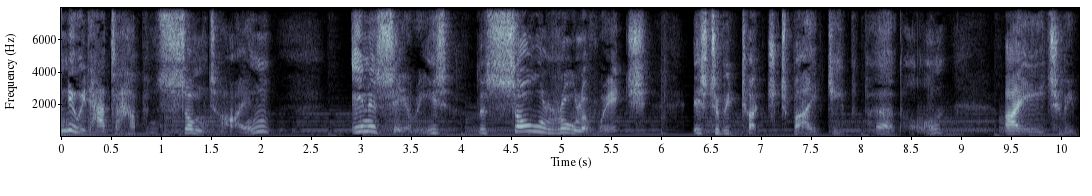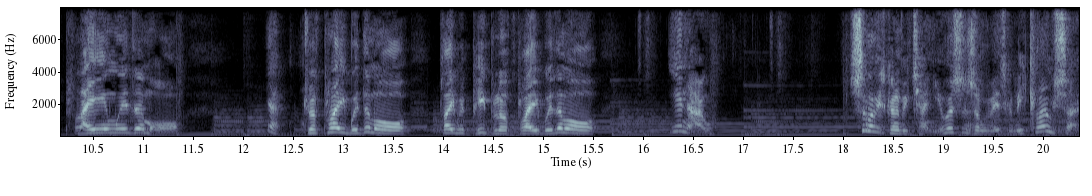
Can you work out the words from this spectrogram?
knew it had to happen sometime in a series, the sole rule of which is to be touched by Deep Purple, i.e., to be playing with them or, yeah, to have played with them or play with people who have played with them or, you know, some of it's going to be tenuous and some of it's going to be closer.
